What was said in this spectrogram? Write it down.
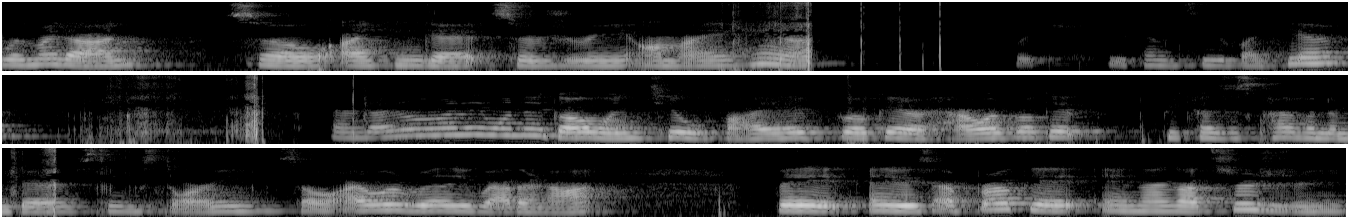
with my dad, so I can get surgery on my hand, which you can see right here. And I don't really want to go into why I broke it or how I broke it because it's kind of an embarrassing story. So I would really rather not. But anyways, I broke it and I got surgery.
